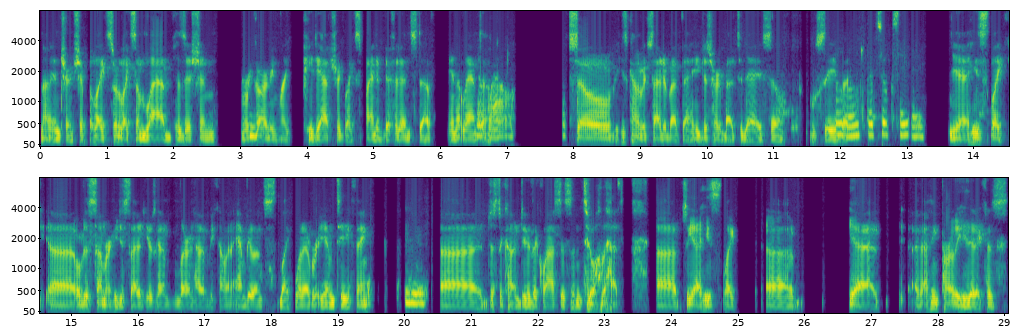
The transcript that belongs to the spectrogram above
not internship but like sort of like some lab position regarding like pediatric like spina bifida and stuff in atlanta Oh wow. so he's kind of excited about that he just heard about it today so we'll see but Oh, that's so exciting. yeah, he's like uh, over the summer he decided he was going to learn how to become an ambulance, like whatever EMT thing, Mhm. uh, just to kind of do the classes and do all that. Uh, so yeah, he's like, uh, yeah, I, I think partly he did it because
